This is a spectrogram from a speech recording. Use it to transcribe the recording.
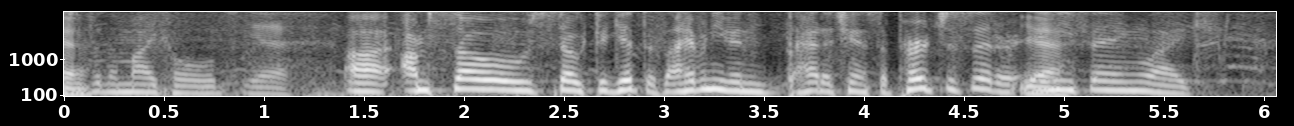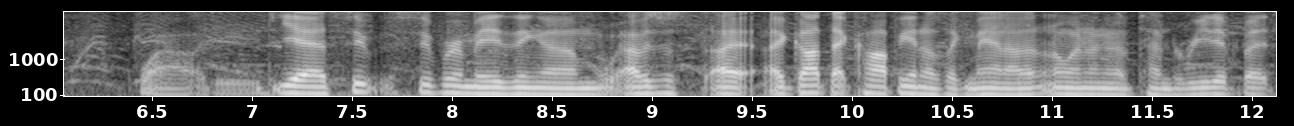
yeah. you for the mic holds. yeah. Uh, I'm so stoked to get this. I haven't even had a chance to purchase it or Yeah. anything. Like, wow, dude. Yeah, it's super, super amazing. Um, I was just I, I got that copy and I was like, man, I don't know when I'm gonna have time to read it, but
